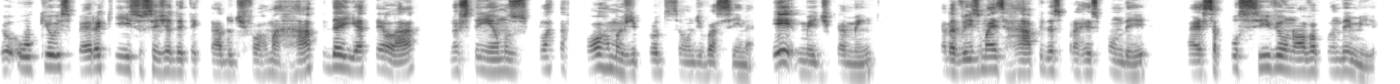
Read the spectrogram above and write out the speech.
Eu, o que eu espero é que isso seja detectado de forma rápida e até lá nós tenhamos plataformas de produção de vacina e medicamentos cada vez mais rápidas para responder a essa possível nova pandemia.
